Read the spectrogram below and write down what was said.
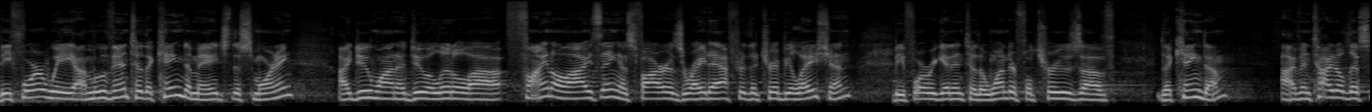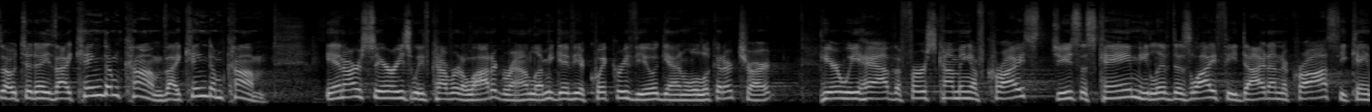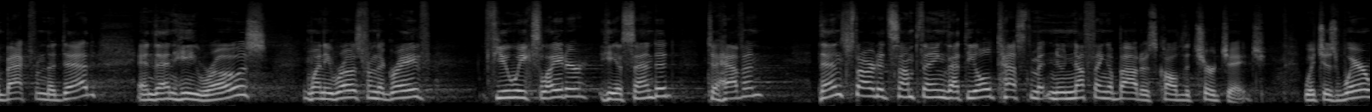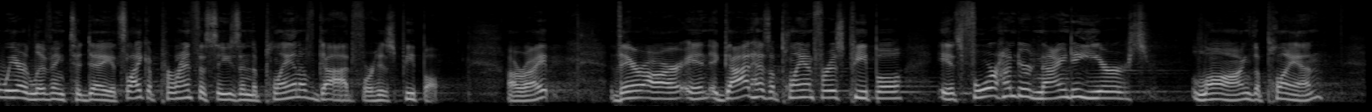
Before we uh, move into the kingdom age this morning, I do want to do a little uh, finalizing as far as right after the tribulation before we get into the wonderful truths of the kingdom. I've entitled this, though, today, Thy Kingdom Come, Thy Kingdom Come. In our series, we've covered a lot of ground. Let me give you a quick review again. We'll look at our chart. Here we have the first coming of Christ. Jesus came, he lived his life, he died on the cross, he came back from the dead, and then he rose. When he rose from the grave, a few weeks later, he ascended to heaven. Then started something that the Old Testament knew nothing about. It's called the church age, which is where we are living today. It's like a parenthesis in the plan of God for his people. All right? There are, and God has a plan for his people it's 490 years long, the plan.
